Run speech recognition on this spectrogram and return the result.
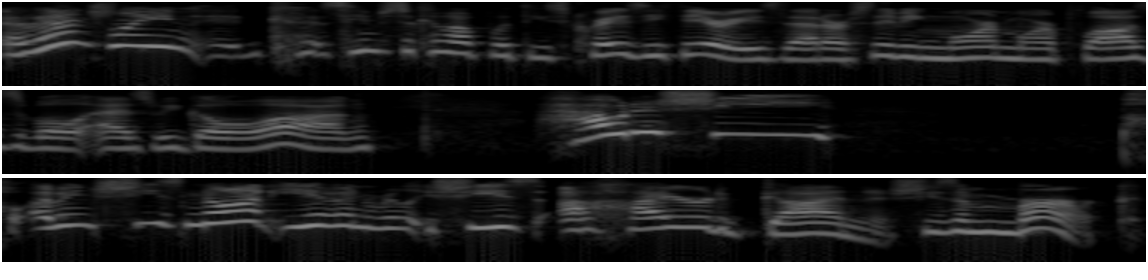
Evangeline seems to come up with these crazy theories that are seeming more and more plausible as we go along. How does she I mean, she's not even really. She's a hired gun. She's a merc.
